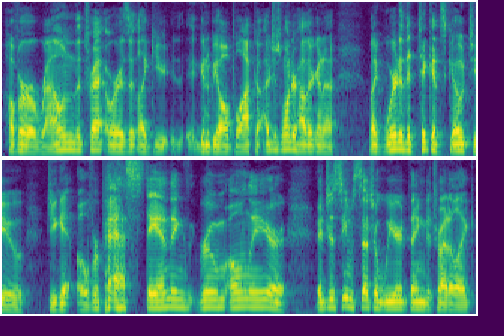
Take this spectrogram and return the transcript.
hover around the track, or is it like you going to be all blocked? I just wonder how they're going to like where do the tickets go to do you get overpass standing room only or it just seems such a weird thing to try to like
